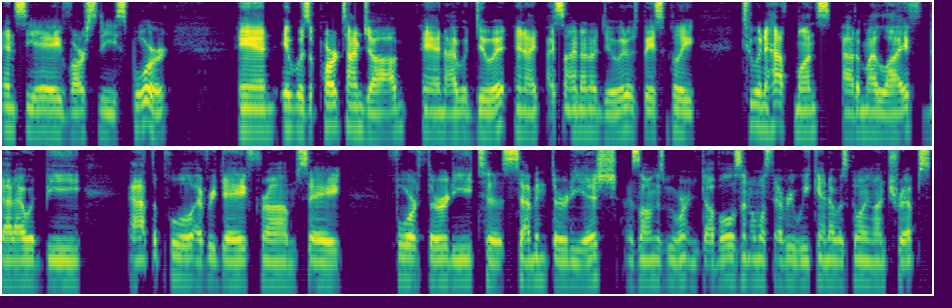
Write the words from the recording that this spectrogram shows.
NCAA varsity sport. And it was a part time job, and I would do it. And I, I signed on to do it. It was basically two and a half months out of my life that I would be at the pool every day from, say, 4.30 to 7.30ish as long as we weren't in doubles and almost every weekend i was going on trips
